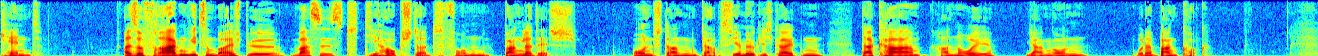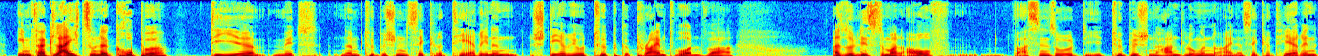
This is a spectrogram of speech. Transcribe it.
kennt. Also Fragen wie zum Beispiel, was ist die Hauptstadt von Bangladesch? Und dann gab es vier Möglichkeiten. Dakar, Hanoi, Yangon oder Bangkok. Im Vergleich zu einer Gruppe, die mit einem typischen Sekretärinnen-Stereotyp geprimed worden war, also liste mal auf, was sind so die typischen Handlungen einer Sekretärin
